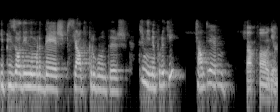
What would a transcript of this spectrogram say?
episódio número 10, especial de perguntas, termina por aqui. Tchau, Guilherme. Tchau, Cláudia.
